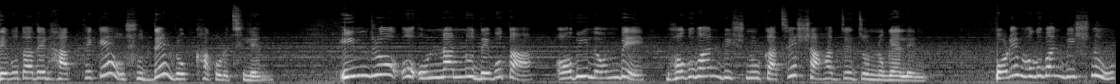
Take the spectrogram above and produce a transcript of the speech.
দেবতাদের হাত থেকে অসুরদের রক্ষা করেছিলেন। ইন্দ্র ও অন্যান্য দেবতা অবিলম্বে ভগবান বিষ্ণুর কাছে সাহায্যের জন্য গেলেন। পরে ভগবান বিষ্ণু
